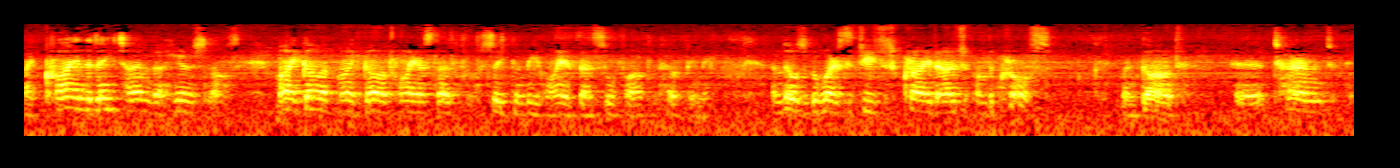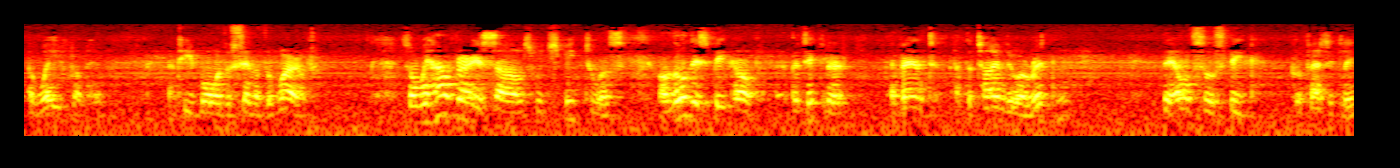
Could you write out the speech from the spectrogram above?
I cry in the daytime, thou hearest not. My God, my God, why hast thou forsaken me? Why art thou so far from helping me? And those are the words that Jesus cried out on the cross when God uh, turned away from him and he bore the sin of the world. So we have various psalms which speak to us, although they speak of a particular event at the time they were written, they also speak prophetically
